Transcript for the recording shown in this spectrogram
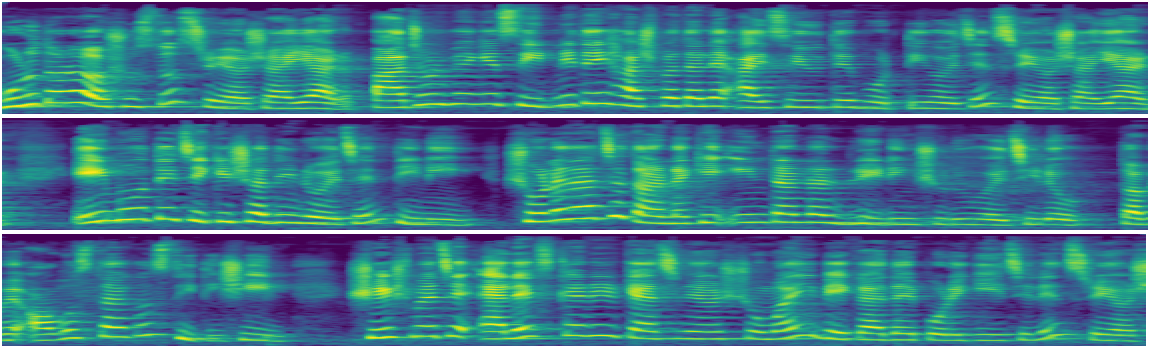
গুরুতর অসুস্থ শ্রেয়স আয়ার। পাঁজর ভেঙে সিডনিতেই হাসপাতালে আইসিইউতে ভর্তি হয়েছেন শ্রেয়স আয়ার। এই মুহূর্তে চিকিৎসাধীন রয়েছেন তিনি। শোনা যাচ্ছে তার নাকি ইন্টারনাল ব্লিডিং শুরু হয়েছিল, তবে অবস্থা এখন স্থিতিশীল। শেষ ম্যাচে অ্যালেক্স ক্যারির ক্যাচ নেওয়ার সময়ই বেকায়দায় পড়ে গিয়েছিলেন শ্রেয়স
